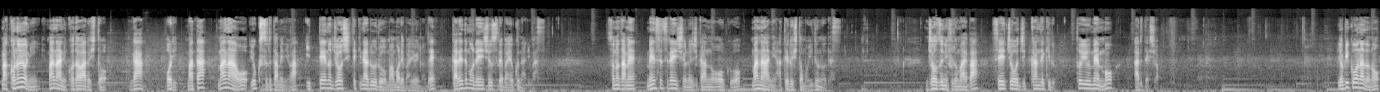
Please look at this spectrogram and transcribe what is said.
まあ、このようにマナーにこだわる人がおり、またマナーを良くするためには一定の常識的なルールを守ればよいので、誰でも練習すればよくなります。そのため、面接練習の時間の多くをマナーに当てる人もいるのです。上手に振る舞えば成長を実感できるという面もあるでしょう。予備校などの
